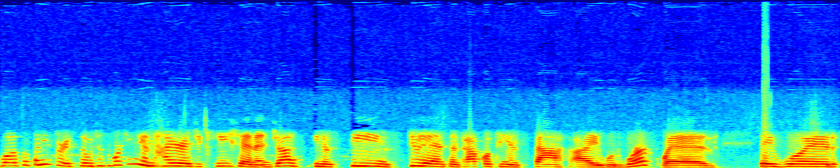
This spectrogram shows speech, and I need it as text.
well, it's a funny story. So, just working in higher education and just you know seeing students and faculty and staff I would work with, they would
